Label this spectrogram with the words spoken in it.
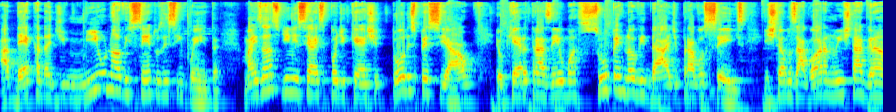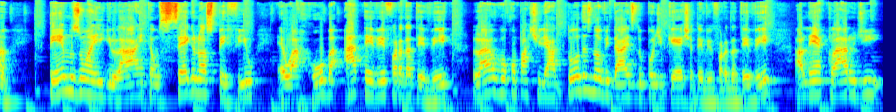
a década de 1950. Mas antes de iniciar esse podcast todo especial, eu quero trazer uma super novidade para vocês. Estamos agora no Instagram. Temos uma IG lá, então segue o nosso perfil, é o arroba ATV Fora da TV. Lá eu vou compartilhar todas as novidades do podcast ATV Fora da TV, além, é claro, de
